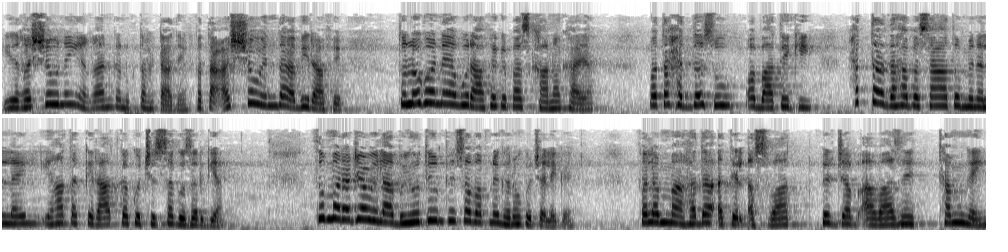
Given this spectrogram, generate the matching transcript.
یہ غشو نہیں غان کا نقطہ ہٹا دیں. فتح اشو اندا ابھی رافے تو لوگوں نے ابو رافے کے پاس کھانا کھایا. وہ اور باتیں کی. حتیٰ دہا بسات من اللہ یہاں تک کہ رات کا کچھ حصہ گزر گیا. تم رجا الا بیوتم پھر سب اپنے گھروں کو چلے گئے. فلما ہدا اتل اسوات پھر جب آوازیں تھم گئیں،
